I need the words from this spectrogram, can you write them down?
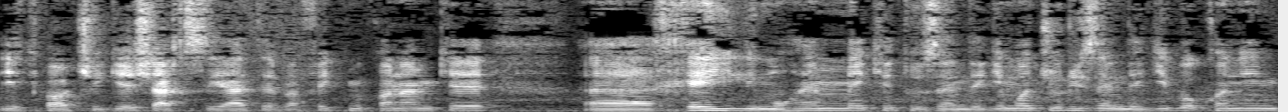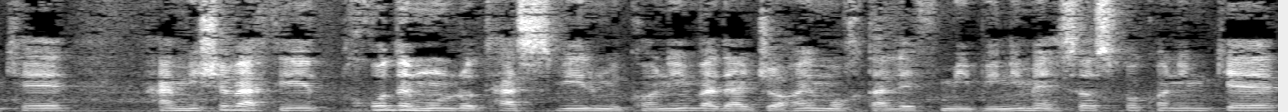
یک پارچگی شخصیته و فکر می‌کنم که خیلی مهمه که تو زندگی ما جوری زندگی بکنیم که همیشه وقتی خودمون رو تصویر می‌کنیم و در جاهای مختلف می‌بینیم احساس بکنیم که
